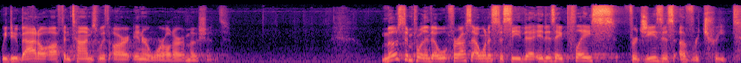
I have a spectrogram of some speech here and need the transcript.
we do battle oftentimes with our inner world, our emotions. Most importantly, though, for us, I want us to see that it is a place for Jesus of retreat.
